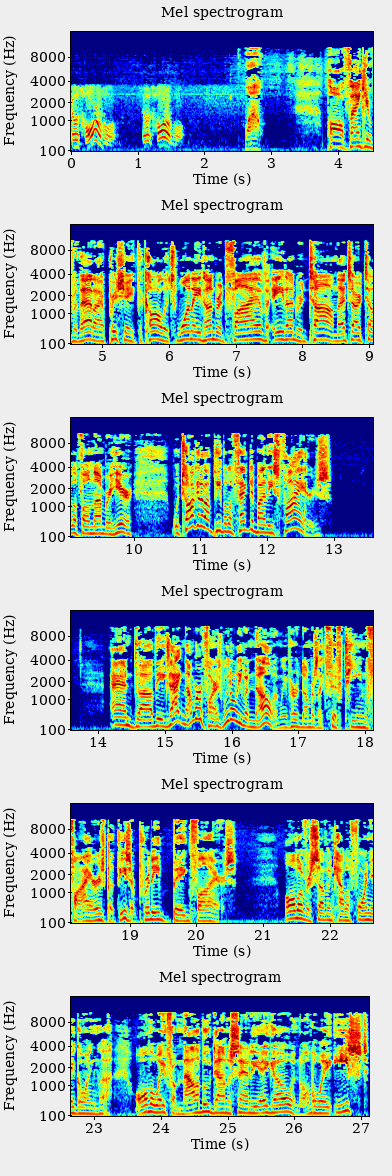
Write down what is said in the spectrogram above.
it was horrible. It was horrible. Wow. Paul, thank you for that. I appreciate the call. It's 1-800-5800-TOM. That's our telephone number here. We're talking about people affected by these fires. And uh, the exact number of fires, we don't even know. And we've heard numbers like 15 fires, but these are pretty big fires. All over Southern California, going uh, all the way from Malibu down to San Diego and all the way east.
